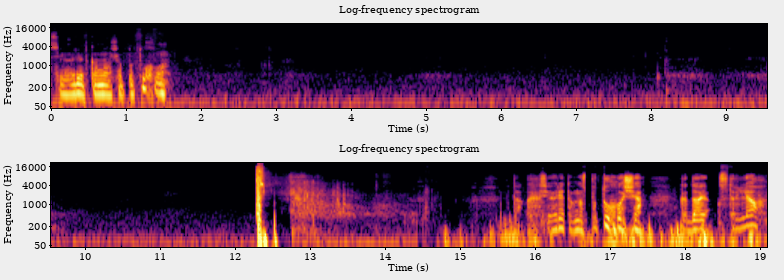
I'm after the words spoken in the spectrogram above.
Сигаретка наша потухла. Так, сигарета в нас потухла ще, коли я стріляв,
